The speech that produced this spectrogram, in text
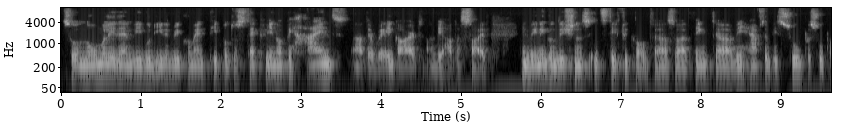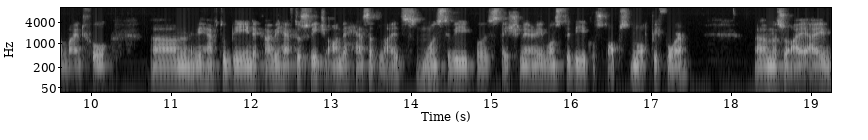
So normally then we would even recommend people to step, you know, behind the rail guard on the other side. In rainy conditions, it's difficult. so I think we have to be super, super mindful. Um, we have to be in the car. We have to switch on the hazard lights mm. once the vehicle is stationary, once the vehicle stops, not before. Um, so I, I,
